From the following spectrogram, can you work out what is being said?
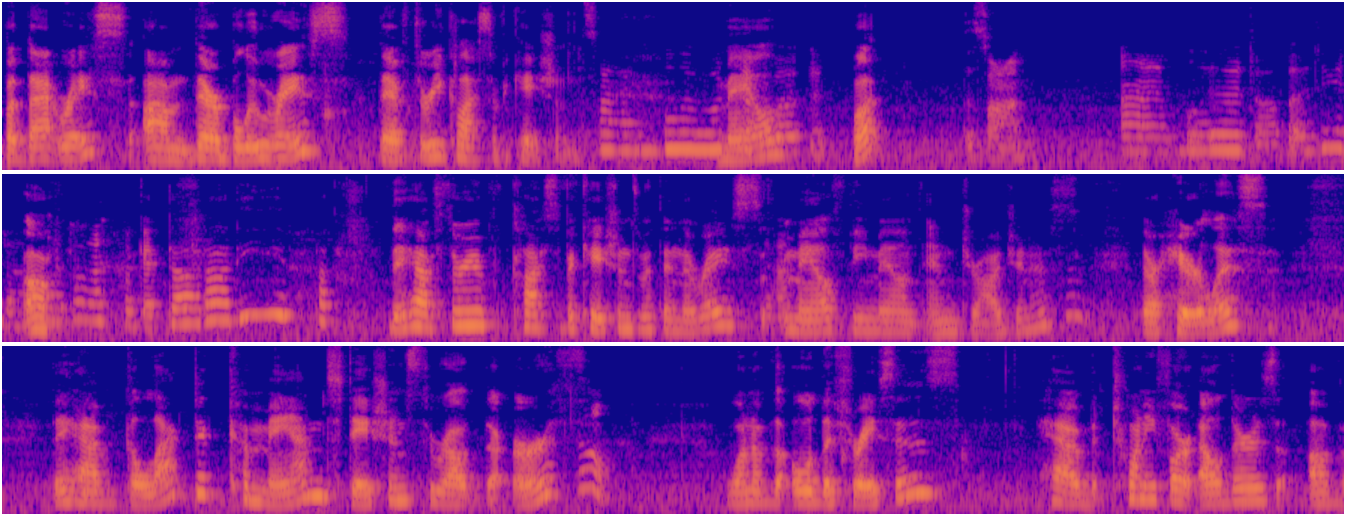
but that race, um, they're a blue race. They have three classifications. I'm blue. Male? dabba- What? The song. I'm blue. Dee da Oh. da. Okay. Da, da, dee, da. They have three classifications within the race Yeah. male, female, and androgynous. They're hairless. They have galactic command stations throughout the Earth. Oh. One of the oldest races have 24 elders of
